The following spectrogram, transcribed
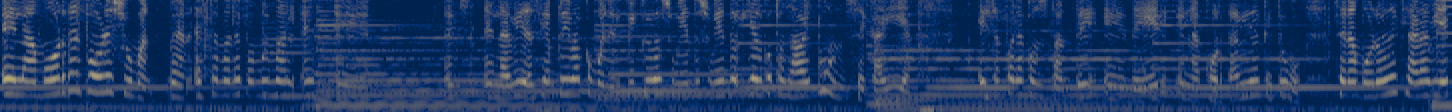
El amor del pobre Schumann. Vean, este man le fue muy mal en, en, la vida. Siempre iba como en el pico, iba subiendo, subiendo y algo pasaba y ¡pum! se caía. Esa fue la constante eh, de él en la corta vida que tuvo. Se enamoró de Clara Wieck,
